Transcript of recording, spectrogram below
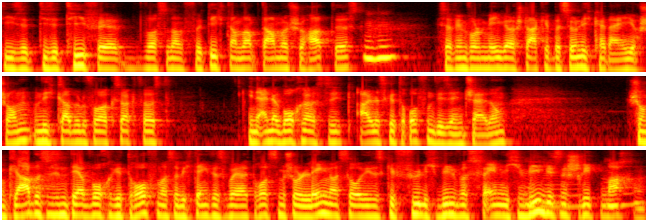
diese, diese Tiefe, was du dann für dich dann, damals schon hattest, mhm. ist auf jeden Fall eine mega starke Persönlichkeit eigentlich schon. Und ich glaube, du vorher gesagt hast, in einer Woche hast du alles getroffen, diese Entscheidung. Schon klar, dass du es in der Woche getroffen hast, aber ich denke, das war ja trotzdem schon länger so, dieses Gefühl, ich will was verändern, ich will mhm. diesen Schritt machen.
